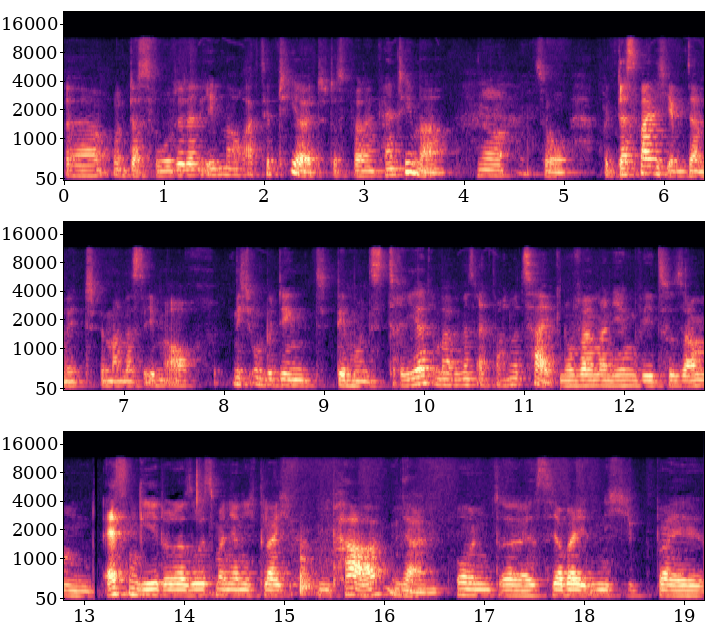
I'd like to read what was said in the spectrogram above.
äh, und das wurde dann eben auch akzeptiert. Das war dann kein Thema. Ja. So. Und das meine ich eben damit, wenn man das eben auch nicht unbedingt demonstriert, aber wenn man es einfach nur zeigt. Nur weil man irgendwie zusammen essen geht oder so, ist man ja nicht gleich ein Paar. Nein. Und äh, es ist ja bei nicht bei,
